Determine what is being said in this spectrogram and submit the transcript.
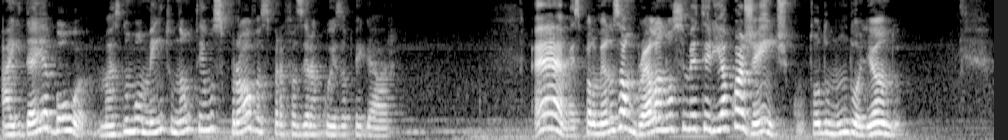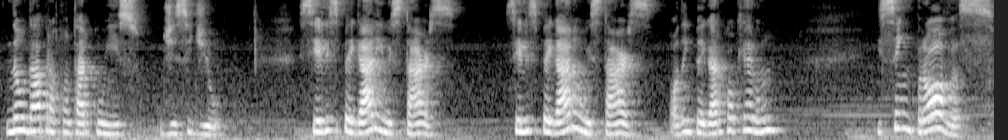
a ideia é boa, mas no momento não temos provas para fazer a coisa pegar. É, mas pelo menos a Umbrella não se meteria com a gente, com todo mundo olhando. Não dá para contar com isso, disse Jill. Se eles pegarem o Stars, se eles pegaram o Stars, podem pegar qualquer um. E sem provas,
